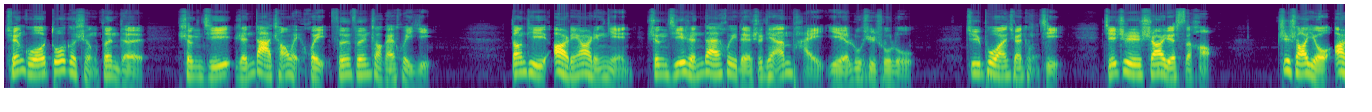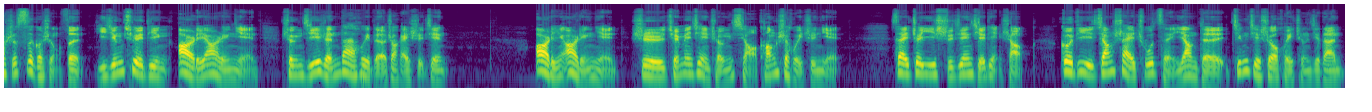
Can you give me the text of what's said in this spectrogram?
全国多个省份的省级人大常委会纷纷召开会议。当地2020年省级人代会的时间安排也陆续出炉。据不完全统计，截至12月4号，至少有24个省份已经确定2020年省级人代会的召开时间。2020年是全面建成小康社会之年，在这一时间节点上，各地将晒出怎样的经济社会成绩单，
